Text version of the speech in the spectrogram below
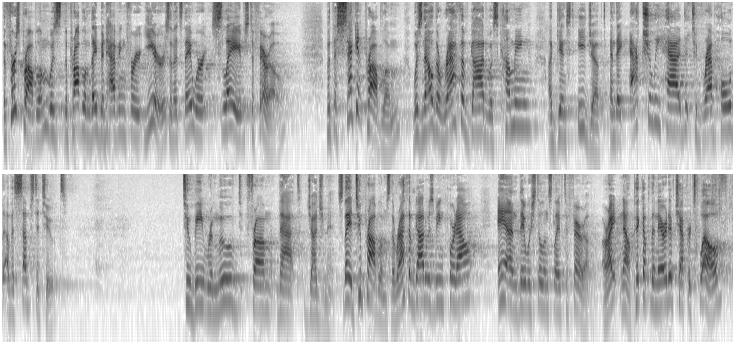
The first problem was the problem they'd been having for years, and that's they were slaves to Pharaoh. But the second problem was now the wrath of God was coming against Egypt, and they actually had to grab hold of a substitute to be removed from that judgment. So they had two problems the wrath of God was being poured out, and they were still enslaved to Pharaoh. All right, now pick up the narrative, chapter 12.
